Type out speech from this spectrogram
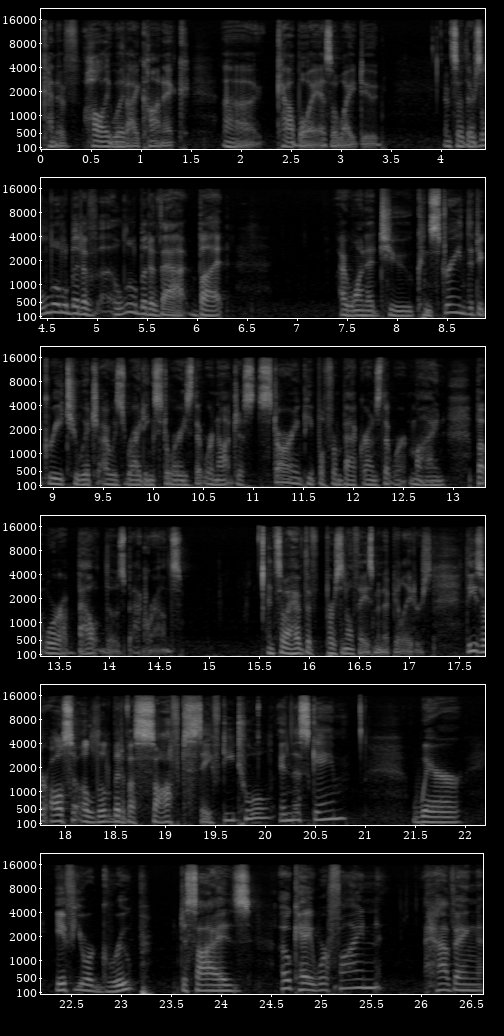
kind of Hollywood iconic uh, cowboy as a white dude, and so there's a little bit of a little bit of that, but I wanted to constrain the degree to which I was writing stories that were not just starring people from backgrounds that weren't mine, but were about those backgrounds. And so I have the personal phase manipulators. These are also a little bit of a soft safety tool in this game, where if your group decides, okay, we're fine having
